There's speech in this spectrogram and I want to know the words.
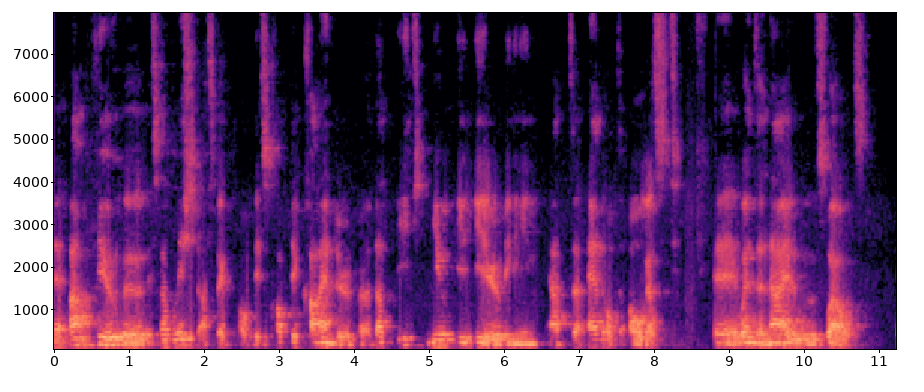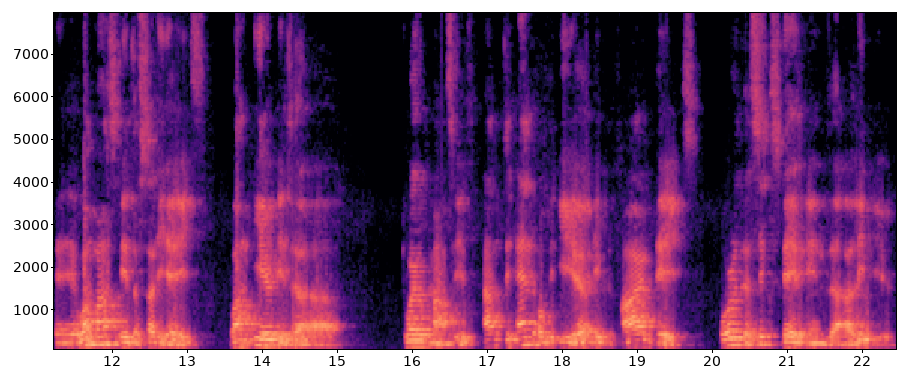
Uh, a few uh, established aspects of this Coptic calendar uh, that each new year beginning at the end of the August, uh, when the Nile swells. One month is uh, 30 days, one year is uh, 12 months, and the end of the year is 5 days, or the 6 days in the leap year.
